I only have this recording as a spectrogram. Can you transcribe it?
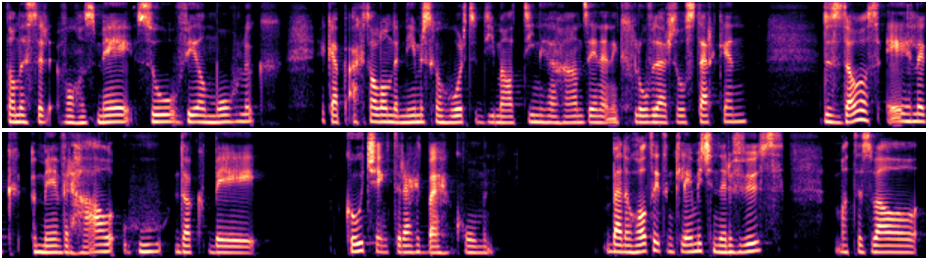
dan is er volgens mij zoveel mogelijk. Ik heb echt al ondernemers gehoord die maal tien gegaan zijn en ik geloof daar zo sterk in. Dus dat was eigenlijk mijn verhaal hoe dat ik bij coaching terecht ben gekomen. Ben nog altijd een klein beetje nerveus, maar het is wel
